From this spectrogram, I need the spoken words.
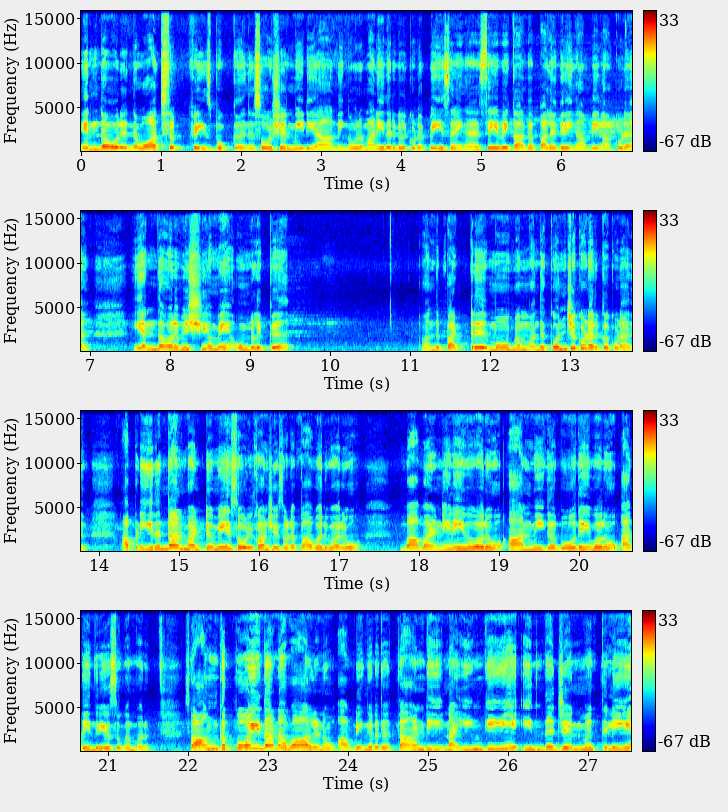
எந்த ஒரு இந்த வாட்ஸ்அப் ஃபேஸ்புக்கு இந்த சோஷியல் மீடியா நீங்கள் ஒரு மனிதர்கள் கூட பேசுகிறீங்க சேவைக்காக பழகுறீங்க அப்படின்னா கூட எந்த ஒரு விஷயமே உங்களுக்கு வந்து பற்று மோகம் வந்து கொஞ்சம் கூட இருக்கக்கூடாது. அப்படி இருந்தால் மட்டுமே சோல் கான்ஷியஸோட பவர் வரும். பாபா நினைவு வரும் ஆன்மீக போதை வரும் அதேந்திரிய சுகம் வரும். ஸோ அங்கே போய் தான் நான் வாழணும் அப்படிங்கிறத தாண்டி நான் இங்கேயே இந்த ஜென்மத்திலேயே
